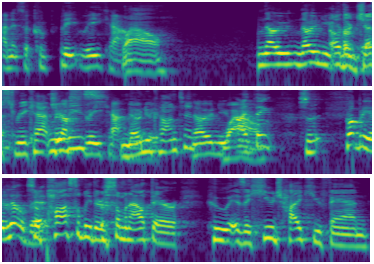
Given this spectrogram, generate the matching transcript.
and it's a complete recap. Wow. No, no new. Oh, they're content. just recap Just movies? recap. No new content? No new. Wow. I think So probably a little bit. so possibly there's someone out there who is a huge Haikyuu fan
